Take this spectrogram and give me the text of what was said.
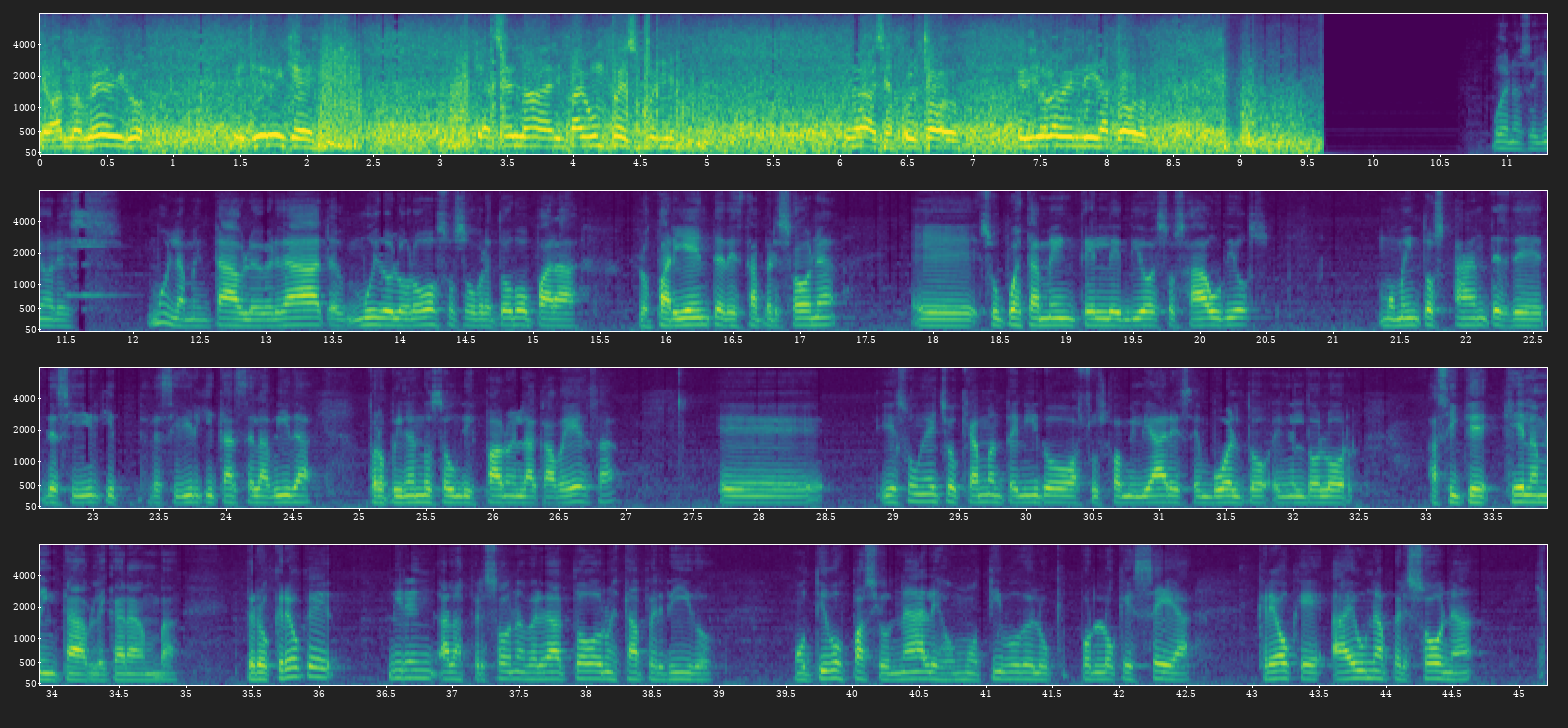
llevarme a médico, ni tienen que, hacer nada, ni pagar un peso por mí. Gracias por todo. Que Dios le bendiga a todos. Bueno, señores, muy lamentable, ¿verdad? Muy doloroso, sobre todo para los parientes de esta persona. Eh, supuestamente él le envió esos audios momentos antes de decidir, decidir quitarse la vida, propinándose un disparo en la cabeza. Eh, y es un hecho que ha mantenido a sus familiares envueltos en el dolor. Así que qué lamentable, caramba. Pero creo que, miren, a las personas, ¿verdad? Todo no está perdido motivos pasionales o motivos de lo por lo que sea, creo que hay una persona,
